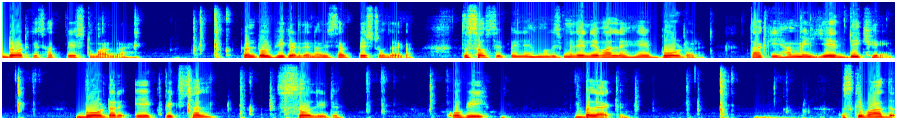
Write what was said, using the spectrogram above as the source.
डॉट के साथ पेस्ट मारना है। कंट्रोल भी कर देना, जिससे पेस्ट हो जाएगा। तो सबसे पहले हम लोग इसमें लेने वाले हैं बॉर्डर ताकि हमें ये दिखे। बॉर्डर एक पिक्सल सॉलिड वो भी ब्लैक। उसके बाद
